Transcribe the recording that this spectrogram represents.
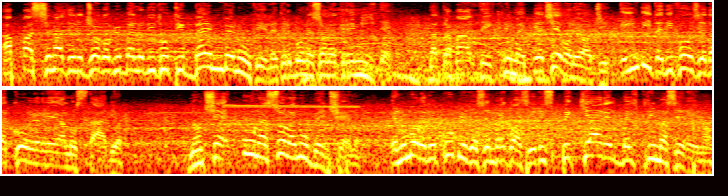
Appassionati del gioco più bello di tutti, benvenuti. Le tribune sono gremite. D'altra parte il clima è piacevole oggi e invita i tifosi ad accorrere allo stadio. Non c'è una sola nube in cielo e l'umore del pubblico sembra quasi rispecchiare il bel clima sereno.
